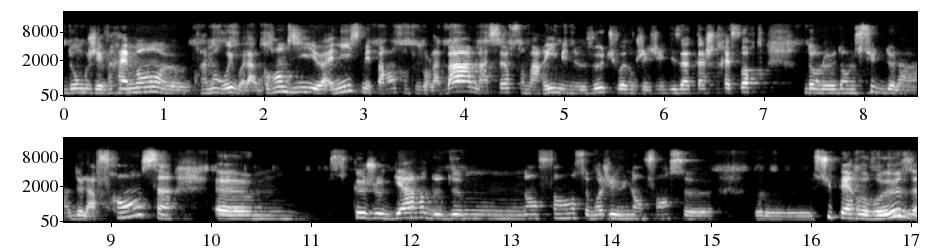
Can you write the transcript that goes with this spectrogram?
Donc j'ai vraiment, vraiment, oui, voilà, grandi à Nice. Mes parents sont toujours là-bas, ma soeur, son mari, mes neveux, tu vois. Donc j'ai des attaches très fortes dans le, dans le sud de la, de la France que je garde de mon enfance. Moi, j'ai eu une enfance euh, euh, super heureuse.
